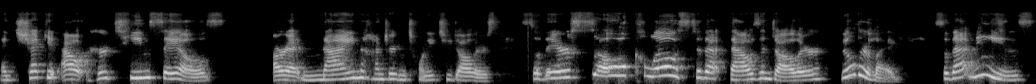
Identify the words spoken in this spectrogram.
And check it out, her team sales are at $922. So they're so close to that $1,000 builder leg. So that means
